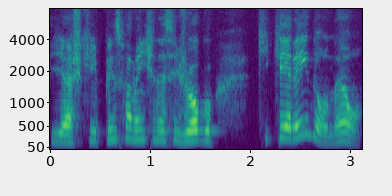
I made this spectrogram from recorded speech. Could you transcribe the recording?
e, acho que principalmente nesse jogo que querendo ou não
